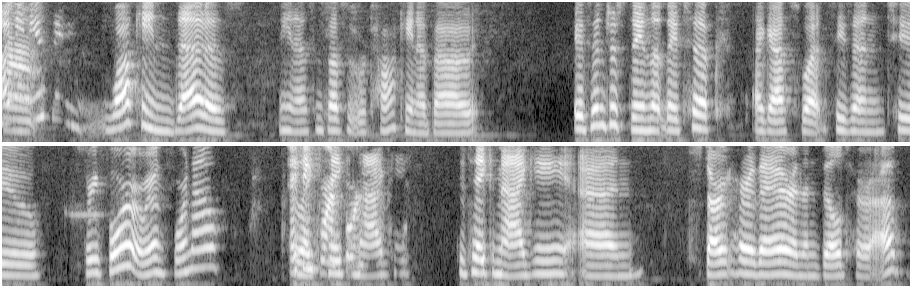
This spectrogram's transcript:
I Wow. mean, using Walking Dead as, you know, since that's what we're talking about, it's interesting that they took, I guess, what, season two, three, four? Are we on four now? I to, think like we're on take four. Maggie to take Maggie and start her there and then build her up.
